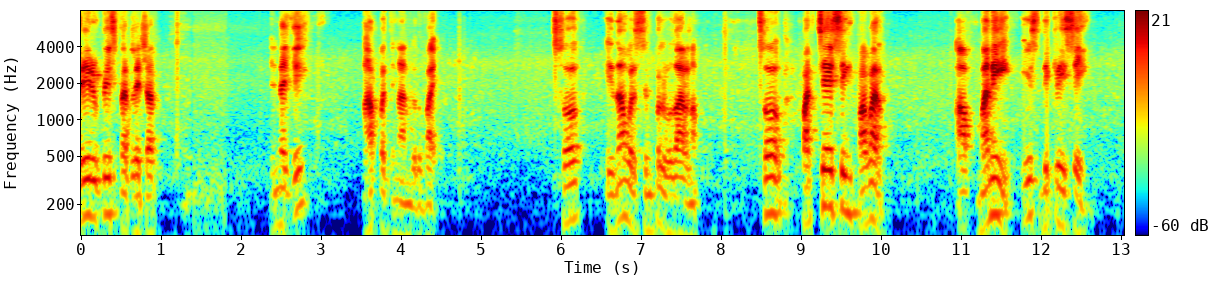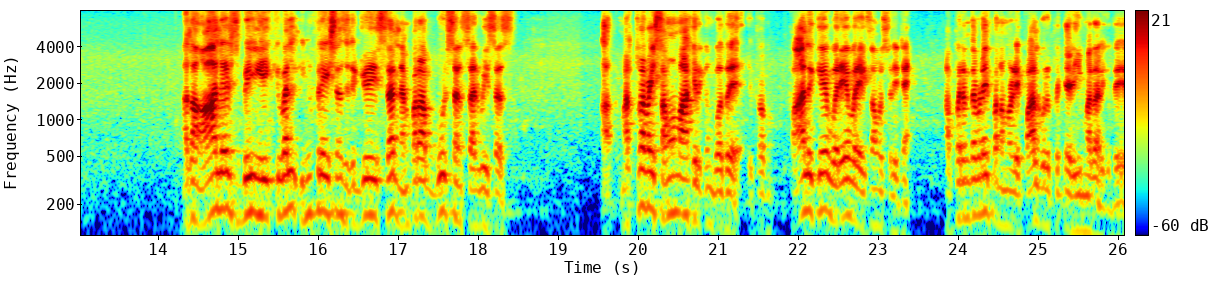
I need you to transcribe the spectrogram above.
த்ரீ ருபீஸ் பெர் லிட்டர் இன்னைக்கு நாற்பத்தி நான்கு ரூபாய். ஸோ இதுதான் ஒரு சிம்பிள் உதாரணம். So purchasing power of money is decreasing அதான் all else being equal inflations decrease number of goods and services மற்றவை சமமாக இருக்கும்போது இப்போ பாலுக்கே ஒரே ஒரு எக்ஸாம்பிள் சொல்லிட்டேன். அப்போ இருந்த விட இப்போ நம்மளுடைய பால் உற்பத்தி அதிகமாக தான் இருக்குது.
